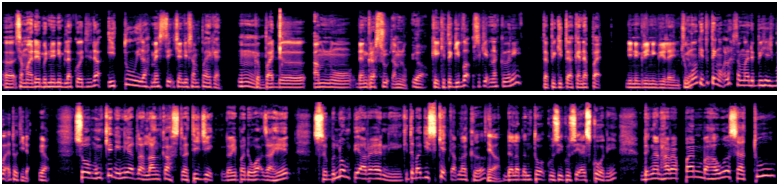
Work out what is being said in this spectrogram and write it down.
uh, sama ada benda ni berlaku atau tidak, itu ialah message yang disampaikan hmm. kepada UMNO dan grassroots UMNO. Ya. Okay, kita give up sikit Melaka ni, tapi kita akan dapat di negeri-negeri lain. Cuma kita tengoklah sama ada PH buat atau tidak. Ya. So mungkin ini adalah langkah strategik daripada Wak Zahid sebelum PRN ni kita bagi sikit kat Melaka Ya. dalam bentuk kursi-kursi exco ni dengan harapan bahawa satu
